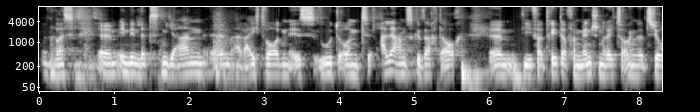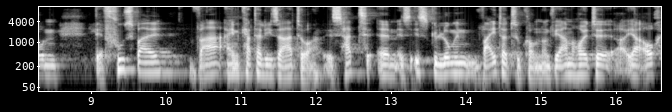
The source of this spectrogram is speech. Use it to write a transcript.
was ähm, in den letzten Jahren ähm, erreicht worden ist, gut. Und alle haben es gesagt, auch ähm, die Vertreter von Menschenrechtsorganisationen, der Fußball war ein Katalysator. Es hat, ähm, es ist gelungen, weiterzukommen. Und wir haben heute äh, ja auch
